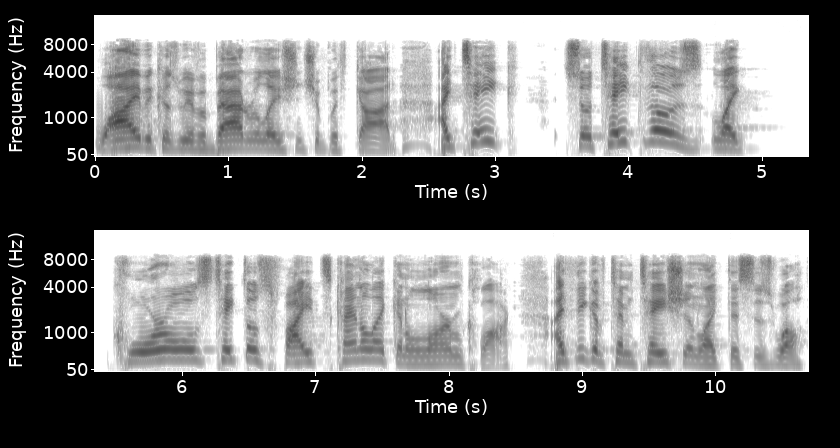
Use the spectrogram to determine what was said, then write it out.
Why? Because we have a bad relationship with God. I take so take those like quarrels, take those fights kind of like an alarm clock. I think of temptation like this as well.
